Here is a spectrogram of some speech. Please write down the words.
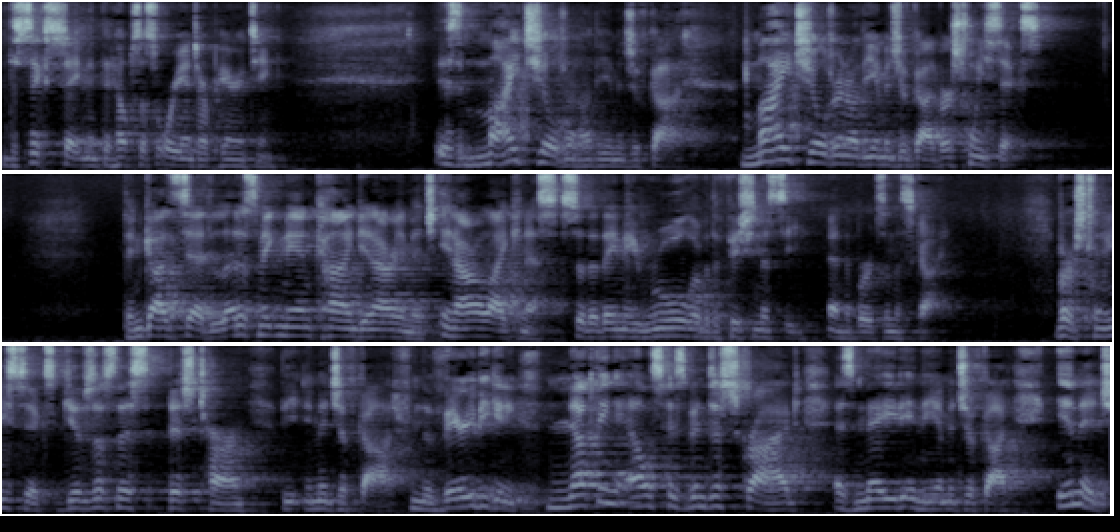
The sixth statement that helps us orient our parenting is My children are the image of God. My children are the image of God. Verse 26. Then God said, Let us make mankind in our image, in our likeness, so that they may rule over the fish in the sea and the birds in the sky. Verse 26 gives us this, this term, the image of God. From the very beginning, nothing else has been described as made in the image of God. Image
